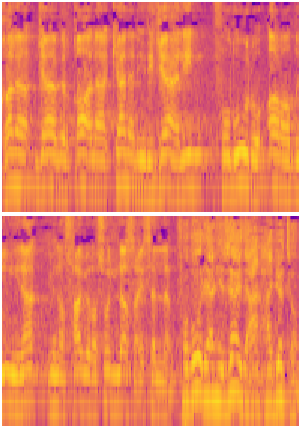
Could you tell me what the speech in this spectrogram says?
قال جابر قال كان لرجال فضول أراضين من أصحاب رسول الله صلى الله عليه وسلم. فضول يعني زايدة عن حاجتهم.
